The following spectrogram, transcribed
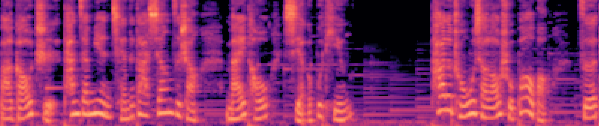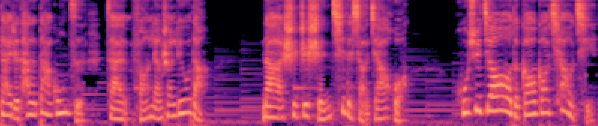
把稿纸摊在面前的大箱子上，埋头写个不停。他的宠物小老鼠抱抱。则带着他的大公子在房梁上溜达，那是只神气的小家伙，胡须骄傲的高高翘起。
